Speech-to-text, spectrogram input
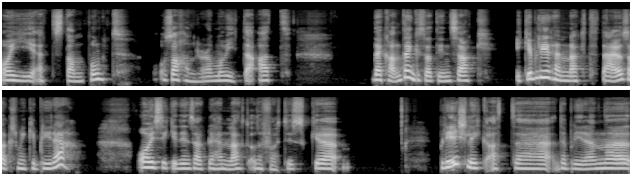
og gi et standpunkt. Og så handler det om å vite at det kan tenkes at din sak ikke blir henlagt. Det er jo saker som ikke blir det. Og hvis ikke din sak blir henlagt, og det faktisk uh, blir slik at uh, det blir en, uh,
